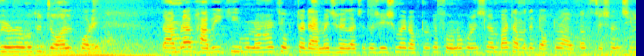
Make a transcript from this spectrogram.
বেরোনোর মতো জল পড়ে। তা আমরা ভাবি কি মনে হয় চোখটা ড্যামেজ হয়ে গেছে। তো সেই সময় ডক্টরকে ফোনও করেছিলাম বাট আমাদের ডক্টর আউট অফ স্টেশন ছিল,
